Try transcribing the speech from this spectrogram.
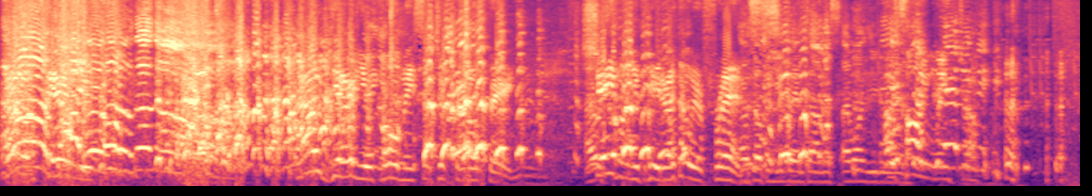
How dare you? No, no, no! How dare you call me such a foul thing? Shame on you, Peter. I thought we were friends. I was hoping you'd win, Thomas. I wanted you to I was win. calling Link Trump.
